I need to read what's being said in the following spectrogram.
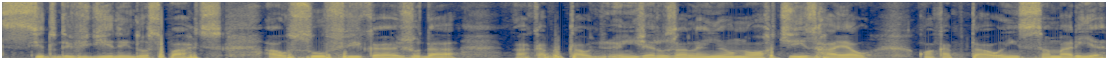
sido dividido em duas partes. Ao sul fica Judá, a capital em Jerusalém, e ao norte Israel, com a capital em Samaria.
